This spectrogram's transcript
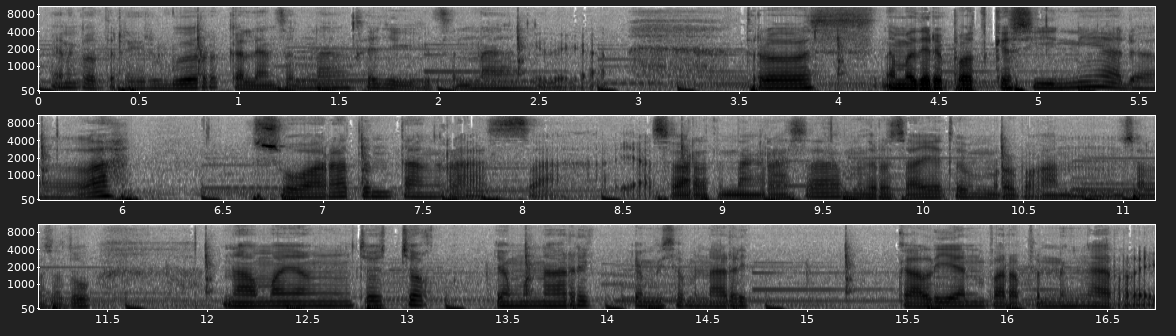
Kan kalau terhibur kalian senang saya juga senang gitu kan. Terus nama dari podcast ini adalah suara tentang rasa. Ya suara tentang rasa menurut saya itu merupakan salah satu nama yang cocok yang menarik yang bisa menarik kalian para pendengar ya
